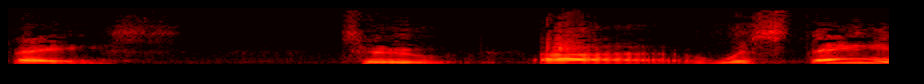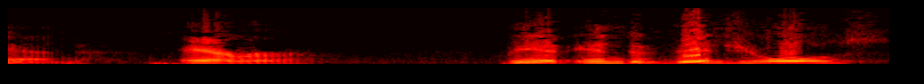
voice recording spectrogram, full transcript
face to uh, withstand error, be it individuals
